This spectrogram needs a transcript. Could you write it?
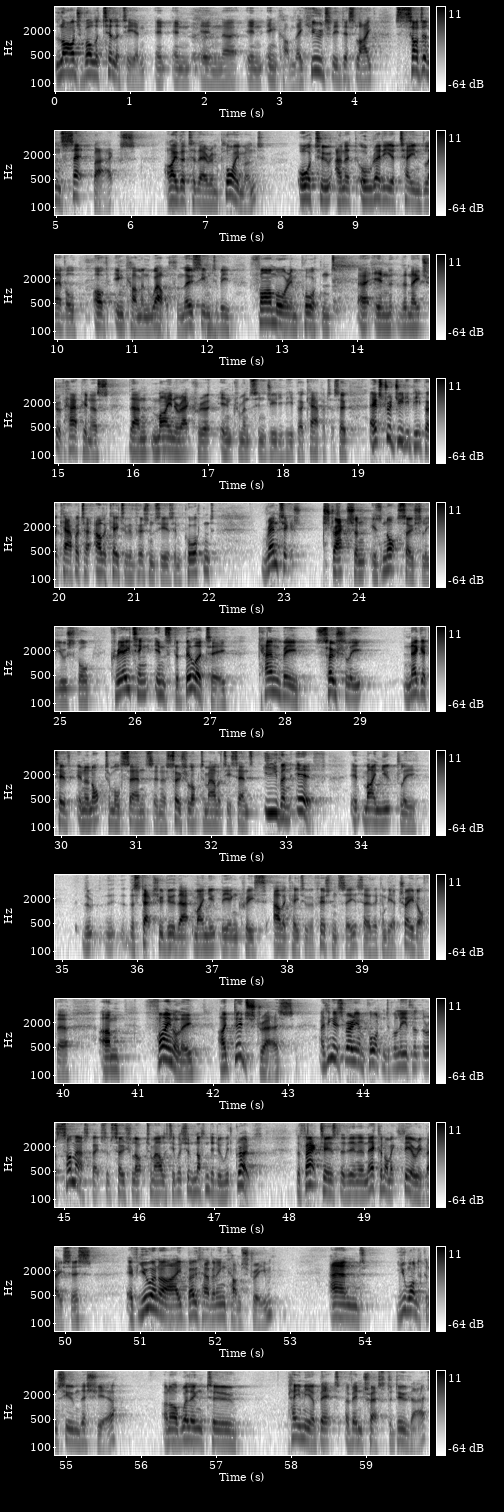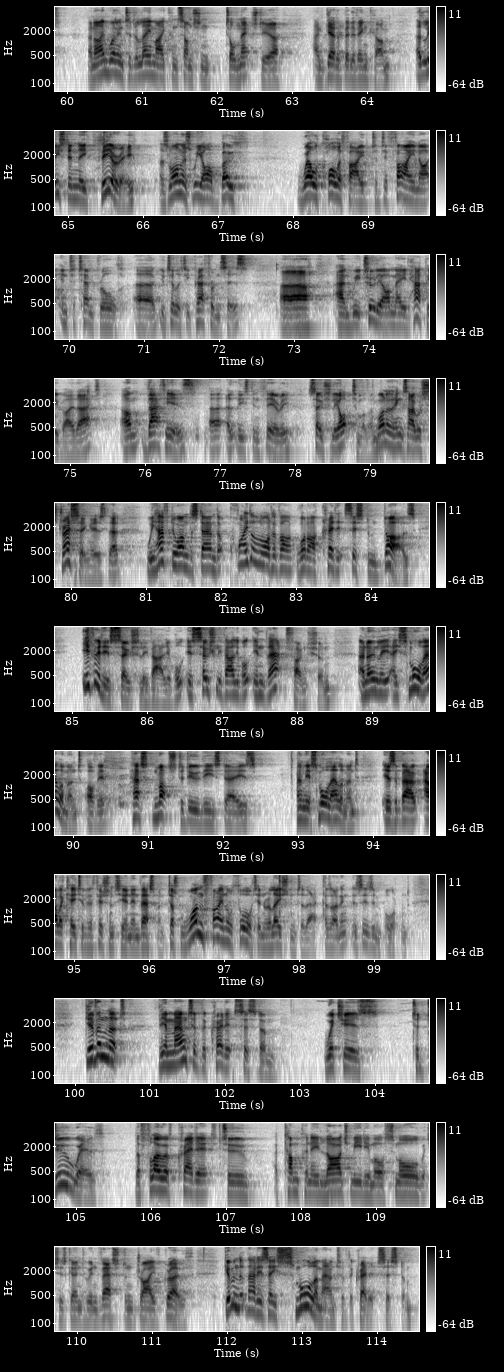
large volatility in, in, in, in, uh, in income. They hugely dislike sudden setbacks either to their employment or to an already attained level of income and wealth. And those seem to be far more important uh, in the nature of happiness than minor accurate increments in GDP per capita. So extra GDP per capita allocative efficiency is important. Rent extraction is not socially useful. Creating instability can be socially negative in an optimal sense, in a social optimality sense, even if it minutely, the, the, steps you do that minutely increase allocative efficiency, so there can be a trade-off there. Um, finally, I did stress, I think it's very important to believe that there are some aspects of social optimality which have nothing to do with growth. The fact is that in an economic theory basis, if you and I both have an income stream and you want to consume this year and are willing to pay me a bit of interest to do that, and I'm willing to delay my consumption till next year and get a bit of income, at least in the theory, as long as we are both well qualified to define our intertemporal uh, utility preferences, uh, and we truly are made happy by that, um, that is, uh, at least in theory, socially optimal. And one of the things I was stressing is that we have to understand that quite a lot of our, what our credit system does if it is socially valuable, is socially valuable in that function, and only a small element of it has much to do these days, only a small element is about allocative efficiency and investment. Just one final thought in relation to that, because I think this is important. Given that the amount of the credit system which is to do with the flow of credit to a company, large, medium, or small, which is going to invest and drive growth, given that that is a small amount of the credit system,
